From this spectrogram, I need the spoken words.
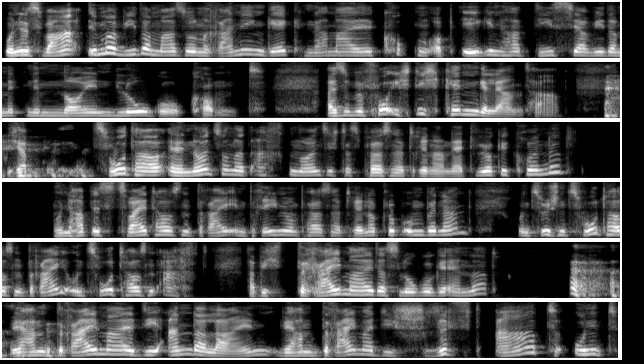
Und es war immer wieder mal so ein Running Gag, na mal gucken, ob Egenhard dies Jahr wieder mit einem neuen Logo kommt. Also bevor ich dich kennengelernt habe, ich habe 1998 das Personal Trainer Network gegründet und habe es 2003 in Premium Personal Trainer Club umbenannt. Und zwischen 2003 und 2008 habe ich dreimal das Logo geändert. Wir haben dreimal die Underline, wir haben dreimal die Schriftart und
